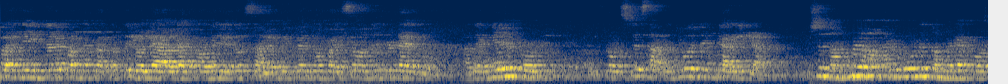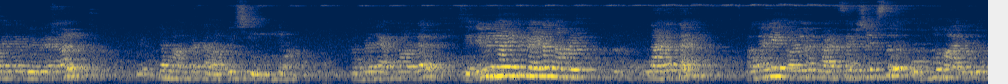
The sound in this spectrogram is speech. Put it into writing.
പറഞ്ഞ ഇന്നലെ പറഞ്ഞ പത്രത്തിലുള്ള ആളുടെ അക്കൗണ്ടിൽ ഏതോ സ്ഥലം വിട്ടെന്നോ പൈസ വന്നിട്ടുണ്ടായിരുന്നു. അതെങ്ങനെ പ്രോസസ് അറിഞ്ഞു എന്ന് എനിക്കറിയില്ല. പക്ഷെ നമ്മൾ ആരോടും നമ്മുടെ അക്കൗണ്ടിന്റെ വിവരങ്ങൾ വ്യക്തമാക്കേണ്ട ആവശ്യമില്ല. നമ്മുടെ അക്കൗണ്ട് ജെനുവിനായിട്ട് വേണം നമ്മൾ നടത്താൻ. അങ്ങനെയുള്ള ട്രാൻസാക്ഷൻസ് ഒന്നും ആരോടും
